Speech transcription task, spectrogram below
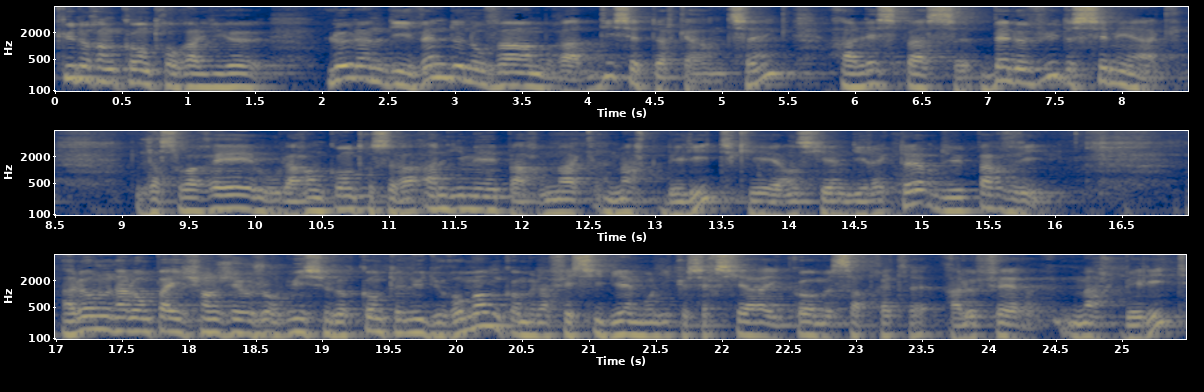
qu'une rencontre aura lieu le lundi 22 novembre à 17h45 à l'espace Bellevue de Séméac. La soirée ou la rencontre sera animée par Marc Bellit, qui est ancien directeur du Parvis. Alors nous n'allons pas échanger aujourd'hui sur le contenu du roman, comme l'a fait si bien Monique Cercia et comme s'apprête à le faire Marc Bellit.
